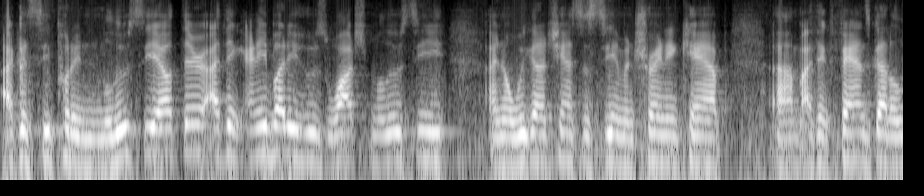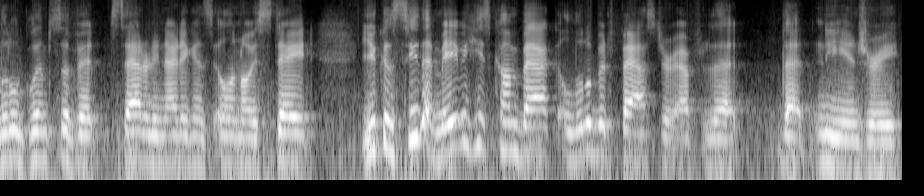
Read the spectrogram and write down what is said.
I could see putting Mellusi out there. I think anybody who's watched Mellusi, I know we got a chance to see him in training camp. Um, I think fans got a little glimpse of it Saturday night against Illinois State. You can see that maybe he's come back a little bit faster after that that knee injury.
